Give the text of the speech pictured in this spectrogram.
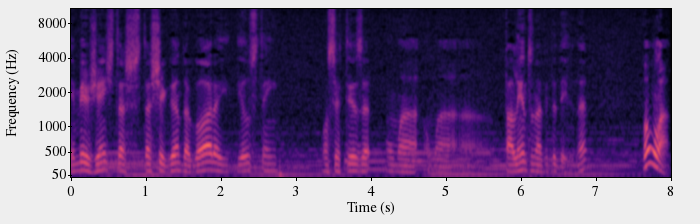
emergente, está tá chegando agora e Deus tem com certeza uma, uma talento na vida dele, né? Vamos lá.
